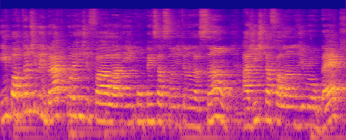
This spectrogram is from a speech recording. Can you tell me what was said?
importante lembrar que quando a gente fala em compensação de transação, a gente está falando de rollback.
